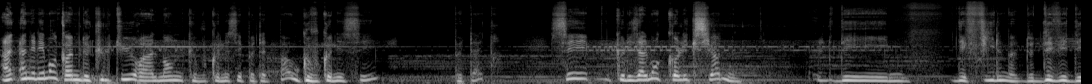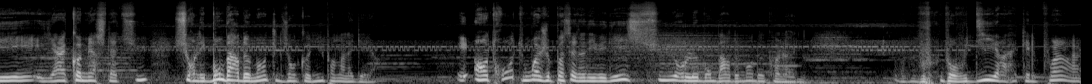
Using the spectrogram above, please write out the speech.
Un, un élément quand même de culture allemande que vous connaissez peut-être pas ou que vous connaissez peut-être, c'est que les Allemands collectionnent des, des films, de DVD, et il y a un commerce là-dessus, sur les bombardements qu'ils ont connus pendant la guerre. Et entre autres, moi je possède un DVD sur le bombardement de Cologne. Pour vous dire à quel point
